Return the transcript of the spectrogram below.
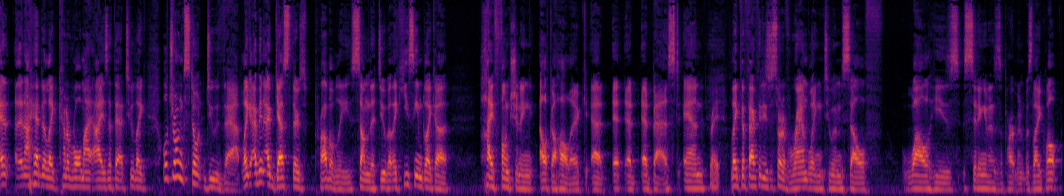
and and I had to like kind of roll my eyes at that too like well drunks don't do that. Like I mean I guess there's probably some that do but like he seemed like a high functioning alcoholic at, at at at best and Right. like the fact that he's just sort of rambling to himself while he's sitting in his apartment was like well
